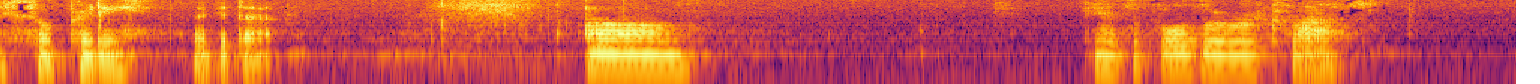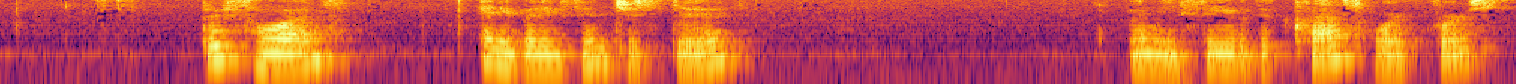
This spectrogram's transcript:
It's so pretty. Look at that. Um, it has a fold over clasp. This one, anybody's interested. Let me see the clasp work first.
